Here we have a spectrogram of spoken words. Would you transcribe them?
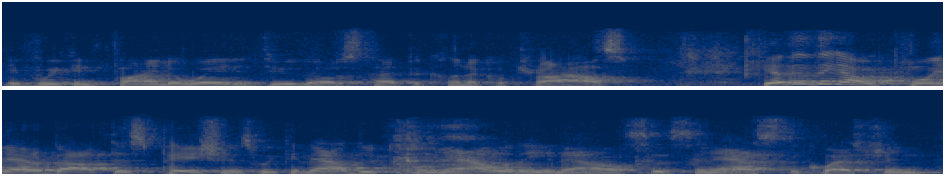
if we can find a way to do those type of clinical trials. The other thing I would point out about this patient is we can now do clonality analysis and ask the question,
